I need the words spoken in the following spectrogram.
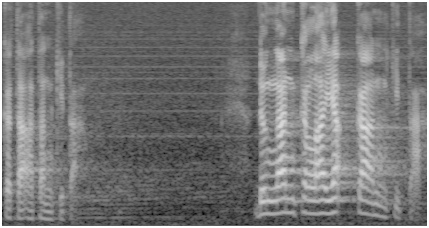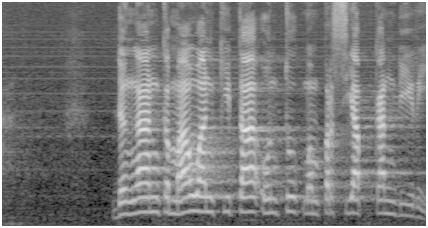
ketaatan kita. Dengan kelayakan kita. Dengan kemauan kita untuk mempersiapkan diri,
